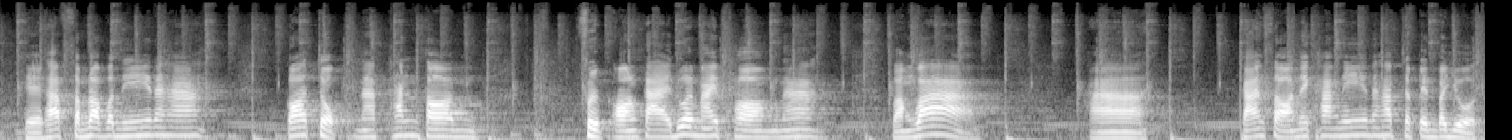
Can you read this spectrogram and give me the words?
โอเคครับสำหรับวันนี้นะฮะ ก็จบนะขั้นตอนฝึกออกกำลังกายด้วยไม้พลองนะหวังว่าอ่าการสอนในครั้งนี้นะครับจะเป็นประโยชน์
